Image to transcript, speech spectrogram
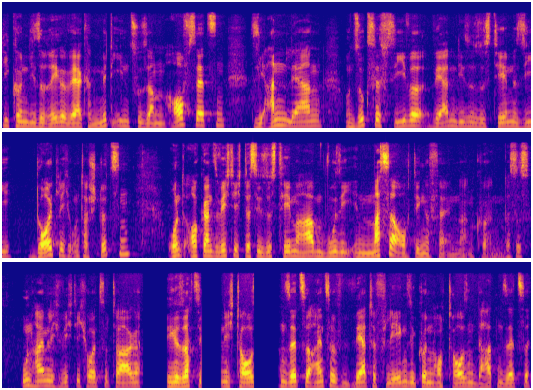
Die können diese Regelwerke mit Ihnen zusammen aufsetzen, sie anlernen und sukzessive werden diese Systeme Sie deutlich unterstützen. Und auch ganz wichtig, dass Sie Systeme haben, wo Sie in Masse auch Dinge verändern können. Das ist unheimlich wichtig heutzutage. Wie gesagt, Sie können nicht tausend Datensätze, Einzelwerte pflegen. Sie können auch 1000 Datensätze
